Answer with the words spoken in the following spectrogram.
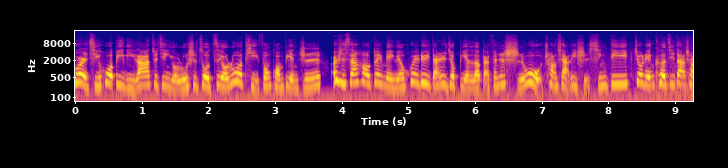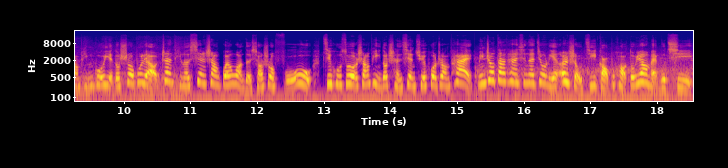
土耳其货币里拉最近有如是做自由落体，疯狂贬值。二十三号对美元汇率单日就贬了百分之十五，创下历史新低。就连科技大厂苹果也都受不了，暂停了线上官网的销售服务，几乎所有商品都呈现缺货状态。民众大叹，现在就连二手机搞不好都要买不起。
